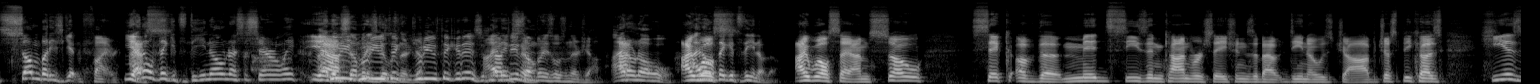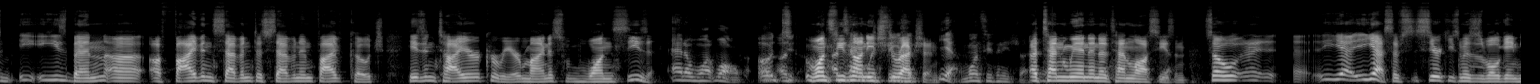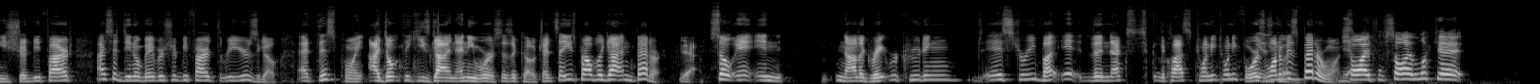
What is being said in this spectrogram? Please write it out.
somebody's getting fired. I don't think it's Dino necessarily. Uh, yeah. I Who think do Who do somebody's you think? Who do you think it is? I think Dino? somebody's losing their job. I don't know who. I I, will don't think it's Dino though. I will say I'm so sick of the mid-season conversations about Dino's job just because he is he- he's been a, a 5 and 7 to 7 and 5 coach his entire career minus one season. And a one well, a, Oh, t- a- one season on each season. direction. Yeah, one season each direction. A 10 win and a 10 loss season. So, uh, uh, yeah, yes, if Syracuse misses a bowl game, he should be fired. I said Dino Babers should be fired three years ago. At this point, I don't think he's gotten any worse as a coach. I'd say he's probably gotten better. Yeah. So, in, in not a great recruiting history, but it, the next, the class of 2024 is, Is one of his better ones. So I so I look at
